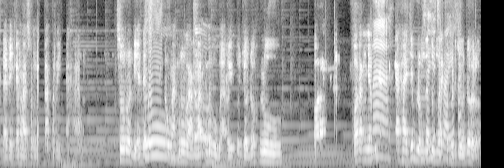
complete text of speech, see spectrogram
tadi kan langsung kata pernikahan. Suruh dia Lu. ke rumah lu, lamar lu, baru itu jodoh lu. Orang orang yang Nah, nikah aja belum tentu mereka cerai, kan? berjodoh loh.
